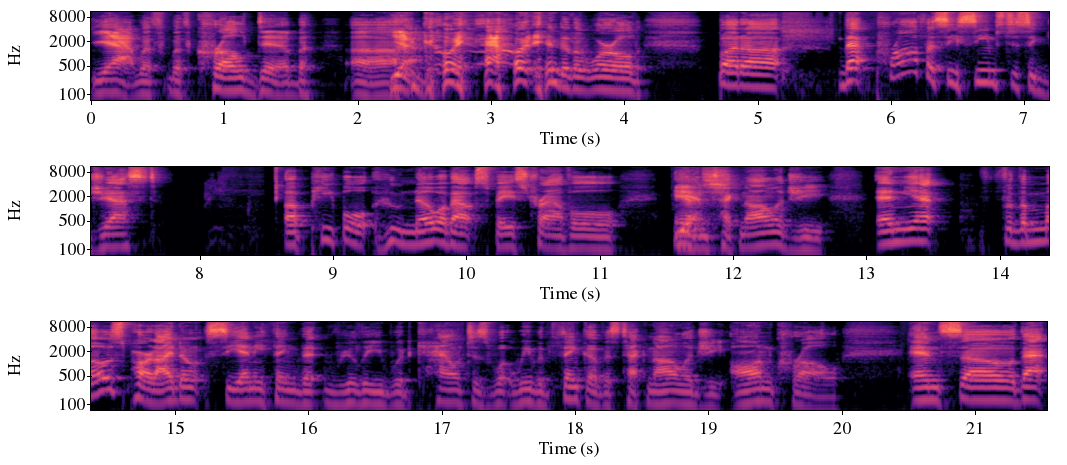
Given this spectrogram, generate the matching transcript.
Yeah, with with Krull Dib uh, Yeah. going out into the world, but uh, that prophecy seems to suggest uh, people who know about space travel and Yes. technology, and yet for the most part, I don't see anything that really would count as what we would think of as technology on Krull, and so that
